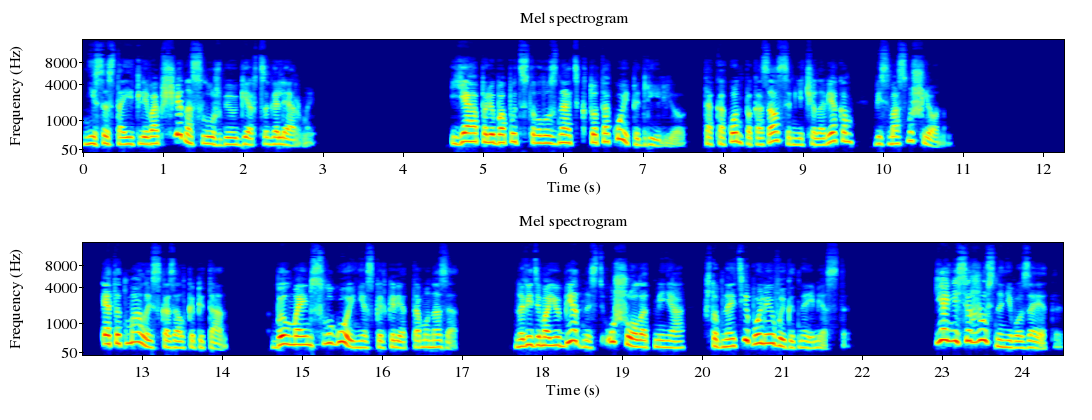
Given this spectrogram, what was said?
не состоит ли вообще на службе у герцога Лермы. Я полюбопытствовал узнать, кто такой Педрильо, так как он показался мне человеком весьма смышленым. «Этот малый, — сказал капитан, — был моим слугой несколько лет тому назад но, видя мою бедность, ушел от меня, чтобы найти более выгодное место. Я не сержусь на него за это,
